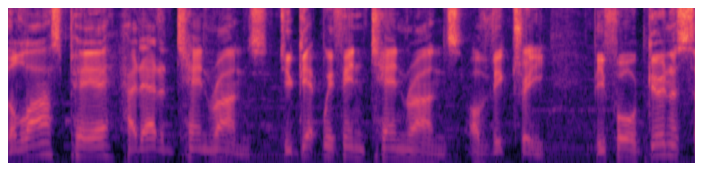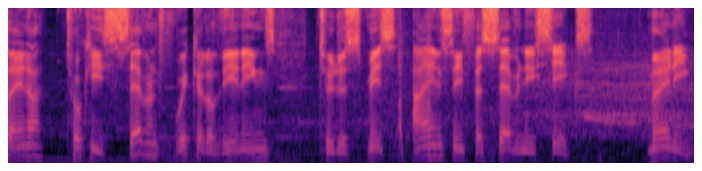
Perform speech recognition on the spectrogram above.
The last pair had added 10 runs to get within 10 runs of victory before Goonesena took his seventh wicket of the innings to dismiss Ainslie for 76, meaning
